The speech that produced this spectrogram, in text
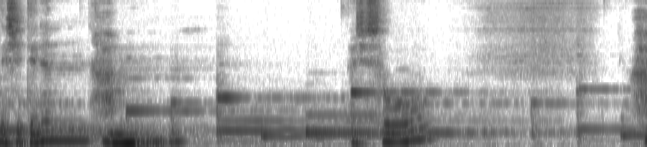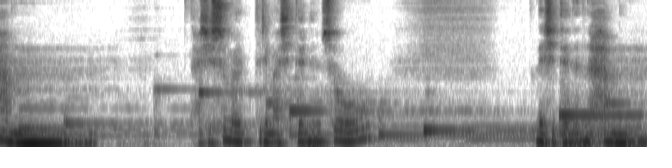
내쉴 때는 함, 다시 소, 함, 다시 숨을 들이마실 때는 소, 내쉴 때는 함.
